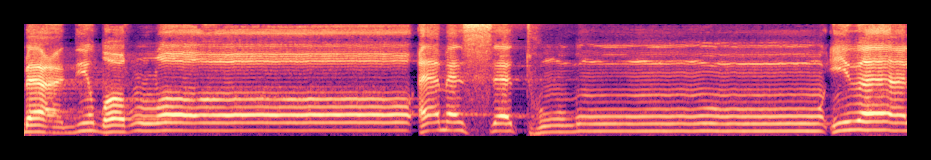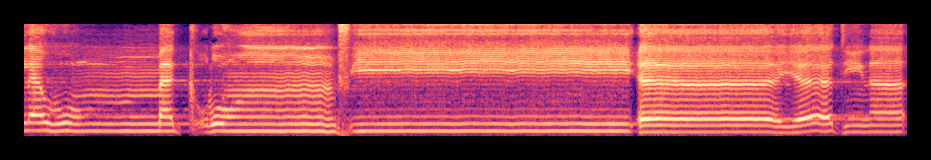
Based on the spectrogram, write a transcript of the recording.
بعد ضراء مستهم إذا لهم مكر في آياتنا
